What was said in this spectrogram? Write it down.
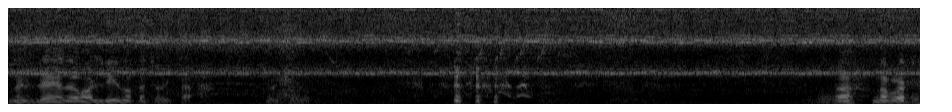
എന്നിട്ട് ഏതോ പള്ളി എന്നൊക്കെ ചോദിച്ചാ ചോദിച്ചോളൂ. ആ എന്നാ പോട്ടെ.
